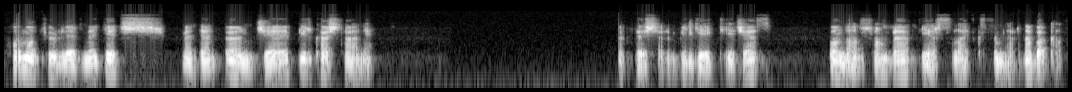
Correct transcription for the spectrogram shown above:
homo türlerine geçmeden önce birkaç tane arkadaşlarım bilgi ekleyeceğiz. Ondan sonra diğer slide kısımlarına bakalım.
